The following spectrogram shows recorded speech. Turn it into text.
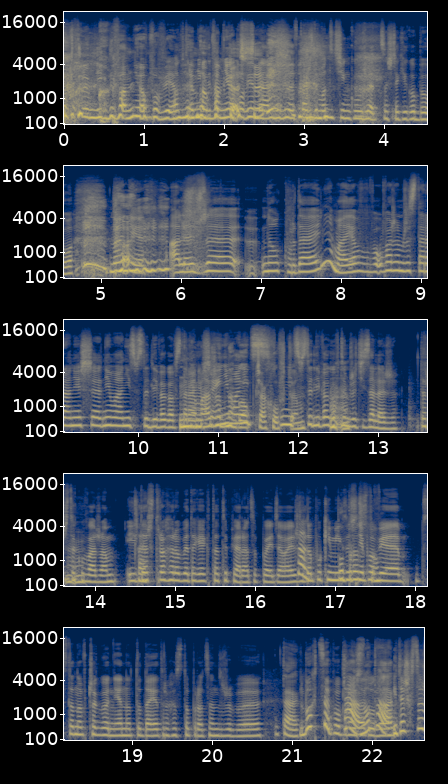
o którym nigdy wam nie opowiem. O którym nigdy wam nie opowiemy, ale mówimy w każdym odcinku, że coś takiego było. No nie, ale że, no kurde, nie ma. Ja uważam, że staranie się, nie ma nic wstydliwego w staraniu Nie ma się i nie ma nic, w nic wstydliwego w tym, że ci zależy. Też tak uważam. I Tak. też trochę robię tak jak ta typiara, co powiedziałaś, Tak, że dopóki mi po ktoś nie prostu. powie stanowczego nie, no to daję trochę 100%, żeby... Tak. No bo chcę po Tak, prostu. no tak. I też chcesz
